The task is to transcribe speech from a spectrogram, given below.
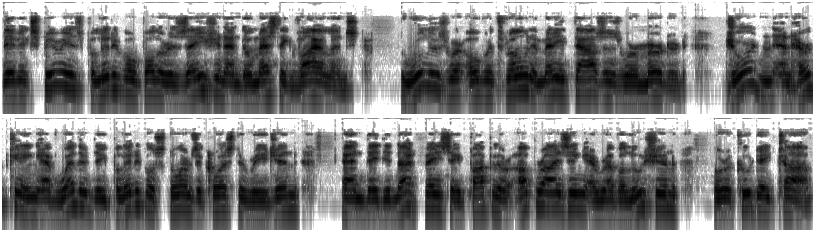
they've experienced political polarization and domestic violence. Rulers were overthrown and many thousands were murdered. Jordan and her king have weathered the political storms across the region, and they did not face a popular uprising, a revolution, or a coup d'etat.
